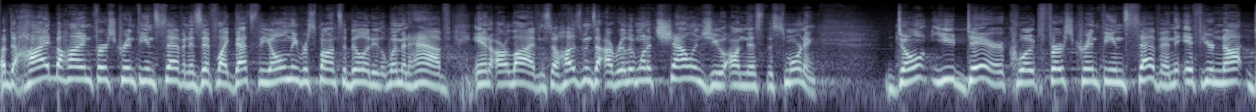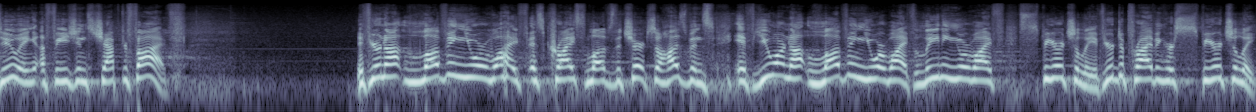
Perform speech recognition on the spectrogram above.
of to hide behind 1 Corinthians 7 as if like that's the only responsibility that women have in our lives. And so husbands, I really want to challenge you on this this morning. Don't you dare quote 1 Corinthians 7 if you're not doing Ephesians chapter 5. If you're not loving your wife as Christ loves the church. So, husbands, if you are not loving your wife, leading your wife spiritually, if you're depriving her spiritually,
